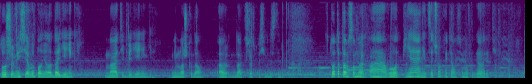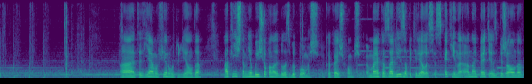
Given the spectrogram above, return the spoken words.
Слушай, миссия выполнена, дай денег. На тебе деньги. Немножко дал. А, так, все, спасибо, до свидания. Кто-то там со мной... А, вот, пьяница. О чем хотел со мной поговорить? А, это я ему ферму тут делал, да? Отлично, мне бы еще понадобилась бы помощь. Какая еще помощь? Моя коза Лиза потерялась. Скотина, она опять сбежала на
